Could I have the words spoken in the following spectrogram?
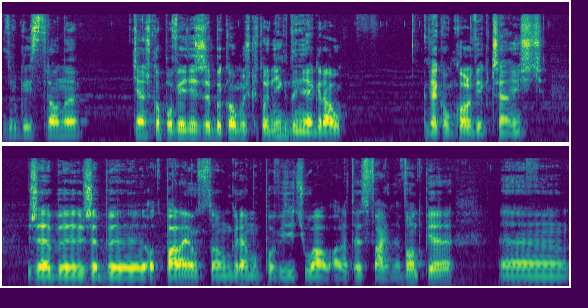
z drugiej strony ciężko powiedzieć, żeby komuś, kto nigdy nie grał w jakąkolwiek część, żeby, żeby odpalając tą grę mógł powiedzieć wow, ale to jest fajne. Wątpię, e,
